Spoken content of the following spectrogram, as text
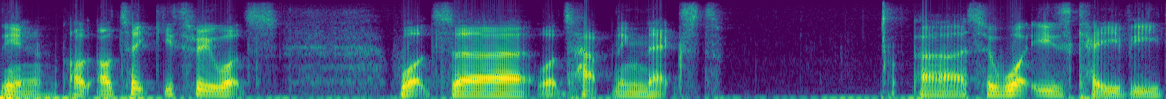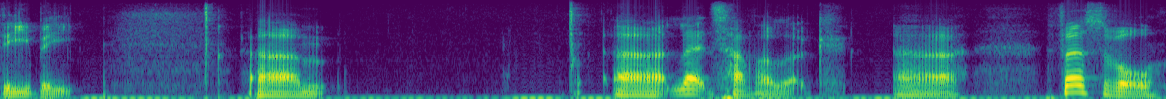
You know, I'll, I'll take you through what's what's uh, what's happening next. Uh, so what is KVDB? Um, let's have a look. First of all,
